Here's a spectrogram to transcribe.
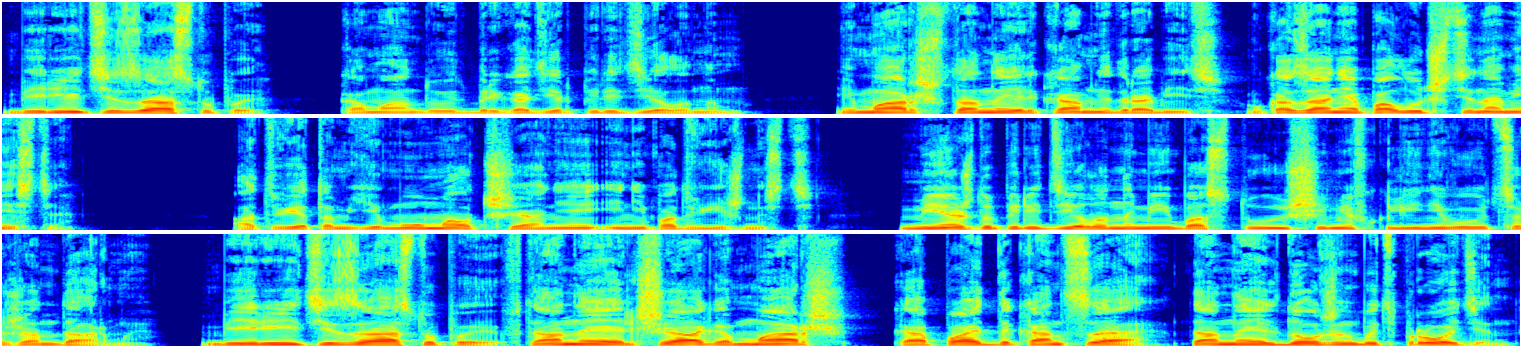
«Берите заступы», — командует бригадир переделанным. И марш в тоннель, камни дробить. Указания получите на месте. Ответом ему молчание и неподвижность. Между переделанными и бастующими вклиниваются жандармы. «Берите заступы! В тоннель! Шагом! Марш! Копать до конца! Тоннель должен быть пройден!»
